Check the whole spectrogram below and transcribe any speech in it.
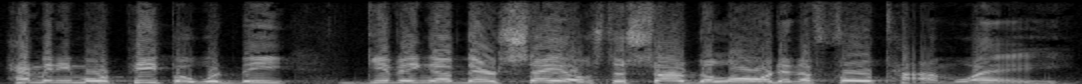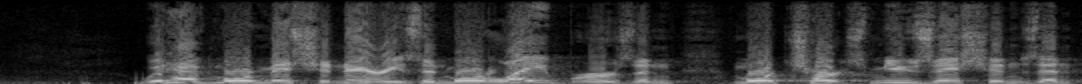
How many more people would be giving of themselves to serve the Lord in a full time way? We'd have more missionaries and more laborers and more church musicians and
